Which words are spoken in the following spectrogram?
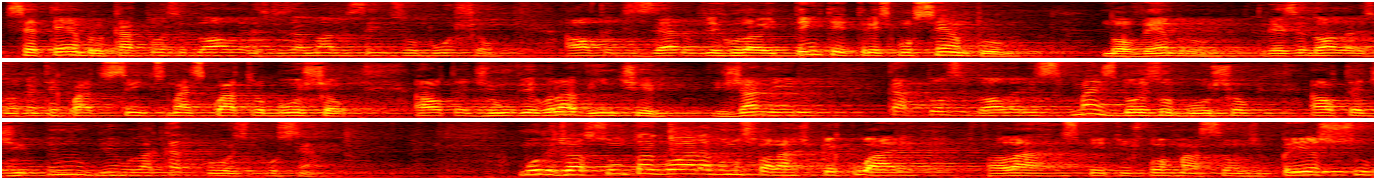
Setembro, 14 dólares 19 centos o bushel, alta de 0,83%. Novembro, 13 dólares 94 centos mais 4 bushel, alta de 1,20%. E janeiro, 14 dólares mais 2 o bushel, alta de 1,14%. Muda de assunto agora, vamos falar de pecuária, falar a respeito de formação de preço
